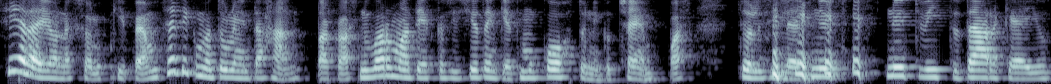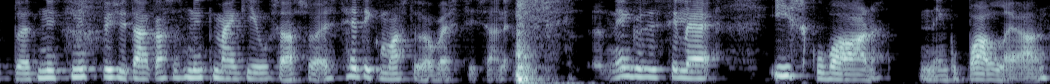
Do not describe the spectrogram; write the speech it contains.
siellä ei onneksi ollut kipeä, mutta heti kun mä tulin tähän takaisin, niin varmaan tiedätkö siis jotenkin, että mun kohtu niin tsemppas. Se oli silleen, että nyt, nyt vittu tärkeä juttu, että nyt, nyt pysytään kanssa, nyt mä en kiusaa sua. Ja sitten heti kun mä astuin ovesta sisään, niin niin kuin siis sille isku vaan niin kuin palleaan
